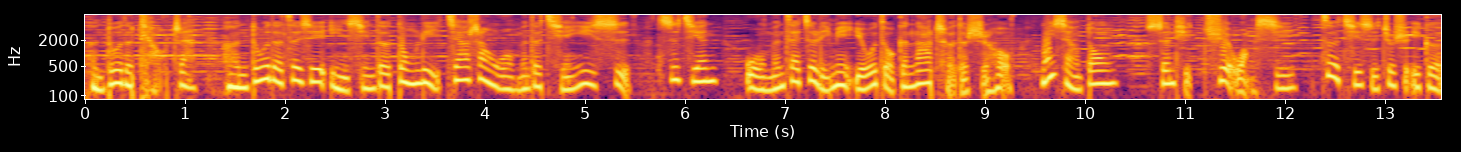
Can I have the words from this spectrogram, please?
很多的挑战？很多的这些隐形的动力，加上我们的潜意识之间，我们在这里面游走跟拉扯的时候，你想东，身体却往西，这其实就是一个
